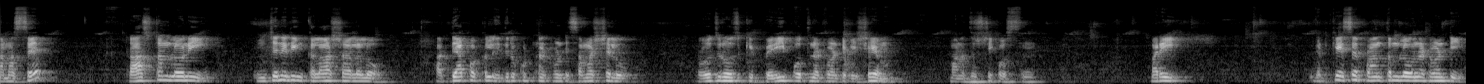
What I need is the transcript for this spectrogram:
నమస్తే. రాష్ట్రంలోని ఇంజనీరింగ్ కళాశాలలో అధ్యాపకులు ఎదుర్కొంటున్నటువంటి సమస్యలు రోజురోజుకి పెరిగిపోతున్నటువంటి విషయం మన దృష్టికి వస్తుంది. మరి గట్కేసర్ ప్రాంతంలో ఉన్నటువంటి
